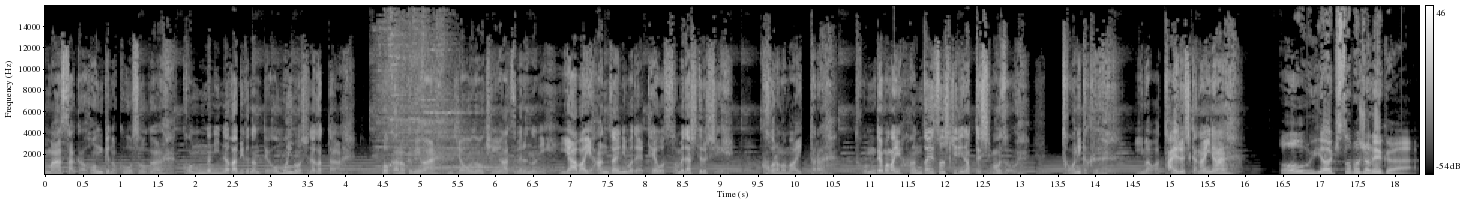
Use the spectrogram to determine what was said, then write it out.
まさか本家の構想がこんなに長引くなんて思いもしなかった他の組は上納金集めるのにヤバい犯罪にまで手を染め出してるしこのまま行ったらとんでもない犯罪組織になってしまうぞとにかく今は耐えるしかないなおう、焼きそばじゃねえか。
